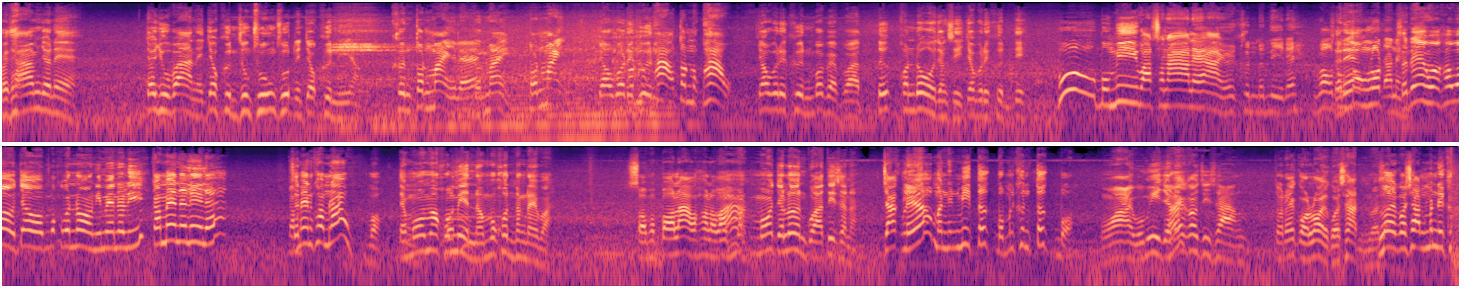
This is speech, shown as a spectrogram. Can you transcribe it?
ไปถามเจ้าแน่เจ้าอยู่บ้านเนี่ยเจ้าขึ้นสูงๆสุดเนี่ยเจ้าขึ้นนี่ยังขึ้นต้นไม้แหล้วต้นไม้ต้นไม้เจ้าบ่ต้ได้นขึ้มะนพร้าวต้นมะพร้าวเจ้าบ่ได้ขึ้นบ่แบบว่าตึกคอนโดจังซี่เจ้าบ่ได้ขึ้นติฮู้บ่มีวาสนาเลยอ้ายขึ้นแบบนี้เด้เว้าแสดงตรงๆรถอันนี้แสดงว่าเขาเว้าเจ้ามกบ้านนอกนี่แม่นอีหลีก็แม่นอี่แหละก็แม่นความเล่าบ่แต่หมอมาคอมเมนต์เนาะหมอคนทางใดวะสปปลาวเฮาละวะหมอหมอเจริญกว่าติซะน่ะจักแล้วมันมีตึกบ่มันขึ้นตึกบ่ว้ายบ่มีจะได้ฮะเขาสิสร้างตัวได้ก็ร้อยกว่าชั้นว่าร้อยกว่าชั้นมันได้ขึ้น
